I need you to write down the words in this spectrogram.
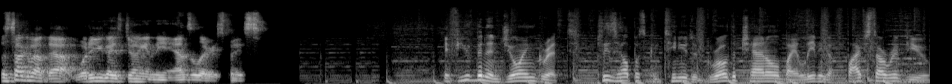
let's talk about that. What are you guys doing in the ancillary space? If you've been enjoying Grit, please help us continue to grow the channel by leaving a five star review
